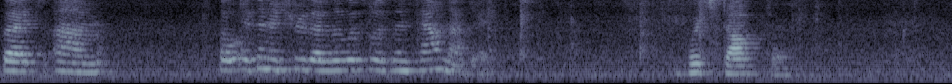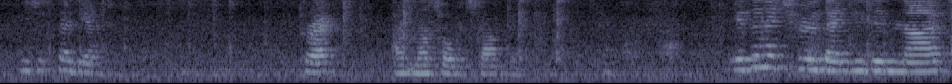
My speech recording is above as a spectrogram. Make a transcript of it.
But, um, but isn't it true that Lewis was in town that day? which doctor? You just said yes. Correct? I'm not sure which doctor. Isn't it true that you did not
